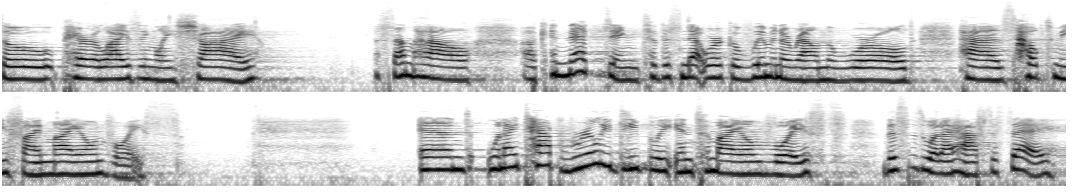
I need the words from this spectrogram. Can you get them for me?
so paralyzingly shy, somehow uh, connecting to this network of women around the world has helped me find my own voice. And when I tap really deeply into my own voice, this is what I have to say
